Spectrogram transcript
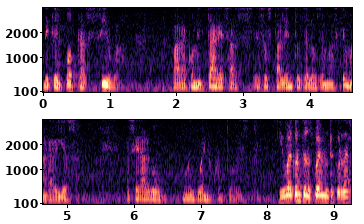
de que el podcast sirva para conectar esas, esos talentos de los demás. Qué maravilloso. Hacer algo muy bueno con todo esto. Igual cuánto nos pueden recordar.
